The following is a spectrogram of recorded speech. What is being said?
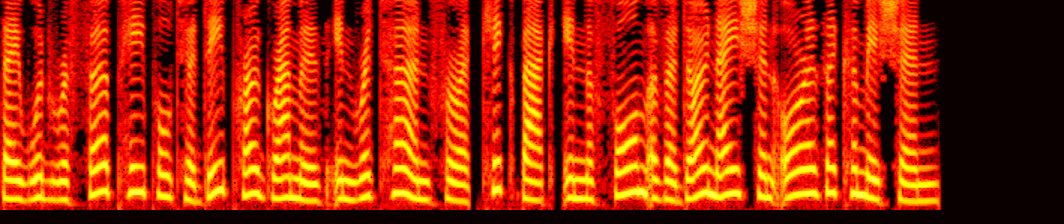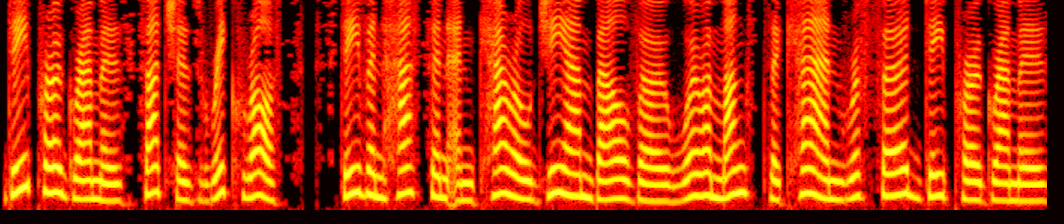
they would refer people to deprogrammers in return for a kickback in the form of a donation or as a commission. Deprogrammers such as Rick Ross, Steven Hassan and Carol Giambalvo were amongst the CAN-referred deprogrammers.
